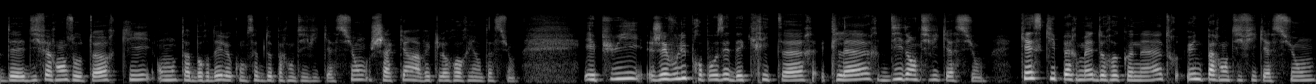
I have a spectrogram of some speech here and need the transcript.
des différents auteurs qui ont abordé le concept de parentification, chacun avec leur orientation. Et puis, j'ai voulu proposer des critères clairs d'identification. Qu'est-ce qui permet de reconnaître une parentification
